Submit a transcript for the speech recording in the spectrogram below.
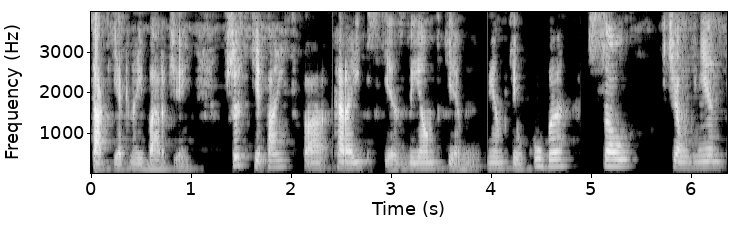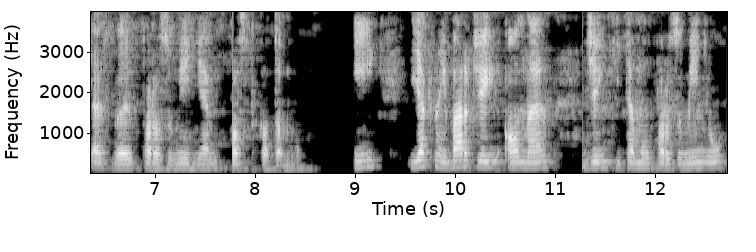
tak jak najbardziej. Wszystkie państwa karaibskie z wyjątkiem, wyjątkiem Kuby są wciągnięte w porozumienie postkotonu. I jak najbardziej one dzięki temu porozumieniu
